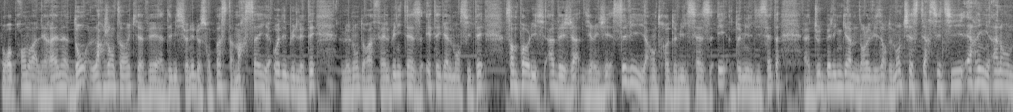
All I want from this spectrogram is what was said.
pour reprendre les rênes, dont l'Argentin qui avait démissionné de son poste à Marseille au début de l'été. Le nom de Rafael Benitez est également cité. Sampaoli a déjà dirigé Séville entre 2016 et 2017. Jude Bellingham dans le viseur de Manchester City. Erling Haaland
